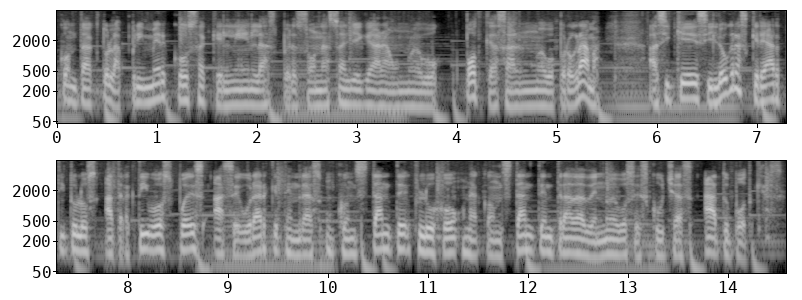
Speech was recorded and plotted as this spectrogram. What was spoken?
contacto, la primera cosa que leen las personas al llegar a un nuevo podcast, al nuevo programa. Así que si logras crear títulos atractivos, puedes asegurar que tendrás un constante flujo, una constante entrada de nuevos escuchas a tu podcast.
